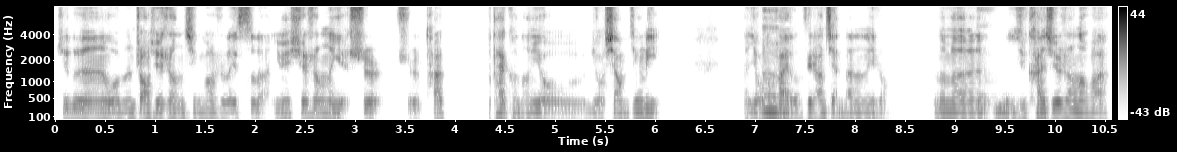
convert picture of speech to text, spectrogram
这跟我们招学生情况是类似的，因为学生呢也是，是他不太可能有有项目经历，有的话也都非常简单的那种。那么你去看学生的话，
